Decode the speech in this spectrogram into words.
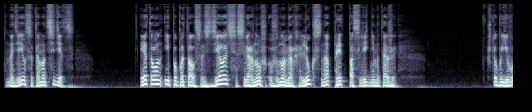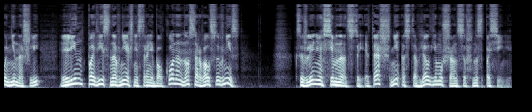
надеялся там отсидеться. Это он и попытался сделать, свернув в номер люкс на предпоследнем этаже. Чтобы его не нашли, Лин повис на внешней стороне балкона, но сорвался вниз. К сожалению, семнадцатый этаж не оставлял ему шансов на спасение.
